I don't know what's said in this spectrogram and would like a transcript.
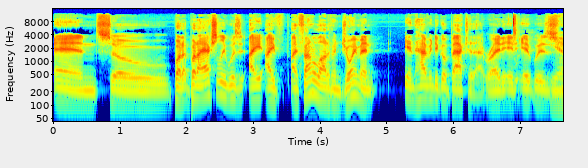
and so but but I actually was I I I found a lot of enjoyment in having to go back to that right it it was Yeah.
